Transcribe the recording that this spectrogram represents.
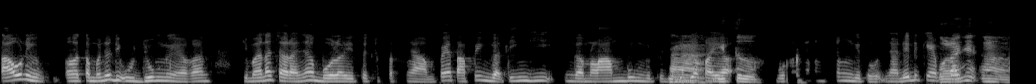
tahu nih eh, temennya di ujung nih ya kan. Gimana caranya bola itu cepet nyampe tapi nggak tinggi, nggak melambung gitu. Jadi dia Nah, kayak itu bolanya kenceng gitu. Nah dia dikeprek bolanya eh,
